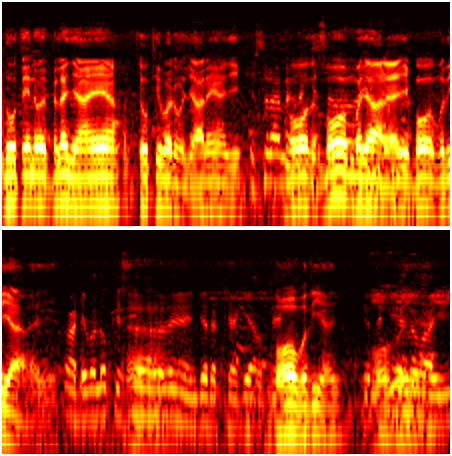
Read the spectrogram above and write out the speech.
ਦੋ ਤਿੰਨ ਵਾਰ ਪਹਿਲਾਂ ਜਾਏ ਆ ਚੌਥੀ ਵਾਰ ਹੁਣ ਜਾ ਰਹੇ ਆ ਜੀ। ਕਿਸ ਤਰ੍ਹਾਂ ਲੱਗ ਰਿਹਾ ਬਹੁਤ ਬਹੁਤ ਮਜ਼ਾ ਆ ਰਿਹਾ ਜੀ ਬਹੁਤ ਵਧੀਆ ਆ ਰਿਹਾ ਜੀ। ਤੁਹਾਡੇ ਵੱਲੋਂ ਕਿਸ ਤਰ੍ਹਾਂ ਅਰੇਂਜ ਰੱਖਿਆ ਗਿਆ ਉੱਥੇ? ਬਹੁਤ ਵਧੀਆ ਜੀ ਬਹੁਤ ਵਧੀਆ। ਹਲਵਾਈ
